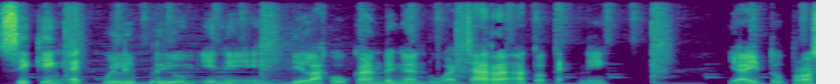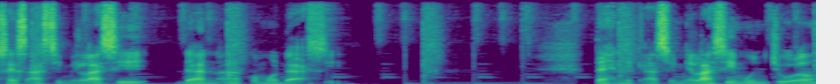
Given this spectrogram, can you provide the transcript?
Seeking equilibrium ini dilakukan dengan dua cara atau teknik, yaitu proses asimilasi dan akomodasi. Teknik asimilasi muncul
